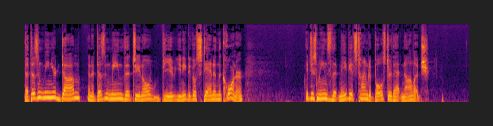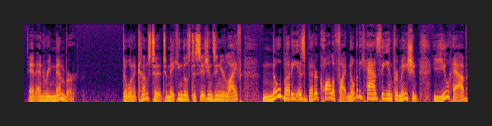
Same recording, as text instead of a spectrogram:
that doesn't mean you're dumb and it doesn't mean that you know you, you need to go stand in the corner. It just means that maybe it's time to bolster that knowledge. And and remember that when it comes to, to making those decisions in your life, nobody is better qualified. Nobody has the information you have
